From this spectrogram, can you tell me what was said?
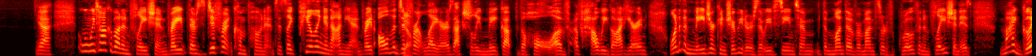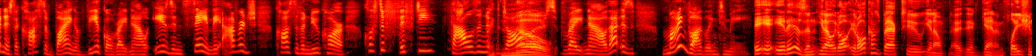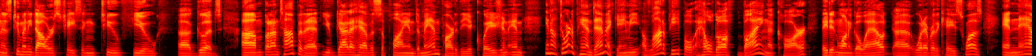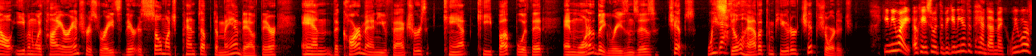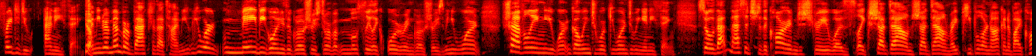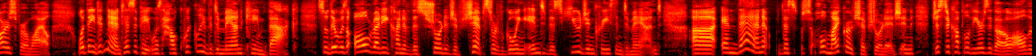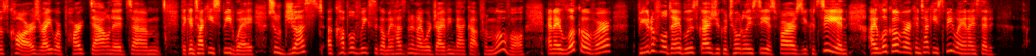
Yeah. When we talk about inflation, right, there's different components. It's like peeling an onion, right? All the different yeah. layers actually make up the whole of, of how we got here. And one of the major contributors that we've seen to the month over month sort of growth in inflation is my goodness, the cost of buying a vehicle right now is insane. The average cost of a new car close to fifty thousand dollars right now. That is mind-boggling to me. It, it is, and you know, it all it all comes back to you know, again, inflation is too many dollars chasing too few uh, goods. Um, but on top of that, you've got to have a supply and demand part of the equation. And, you know, during a pandemic, Amy, a lot of people held off buying a car. They didn't want to go out, uh, whatever the case was. And now, even with higher interest rates, there is so much pent up demand out there. And the car manufacturers can't keep up with it. And one of the big reasons is chips. We yes. still have a computer chip shortage. You're right. Okay, so at the beginning of the pandemic, we were afraid to do anything. Yeah. I mean, remember back to that time. You you were maybe going to the grocery store, but mostly like ordering groceries. I mean, you weren't traveling, you weren't going to work, you weren't doing anything. So that message to the car industry was like shut down, shut down, right? People are not going to buy cars for a while. What they didn't anticipate was how quickly the demand came back. So there was already kind of this shortage of chips sort of going into this huge increase in demand. Uh, and then this whole microchip shortage. And just a couple of years ago, all those cars, right, were parked down at um, the Kentucky Speedway. So just a couple of weeks ago, my husband and I were driving back up from Louisville, and I look over beautiful day, blue skies you could totally see as far as you could see. And I look over at Kentucky Speedway and I said,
